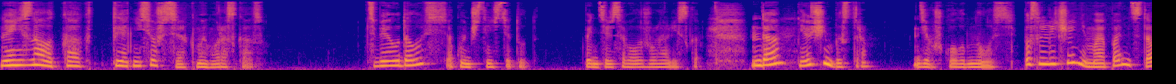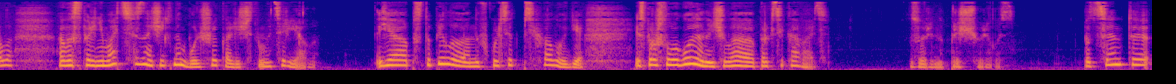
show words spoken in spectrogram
«Но я не знала, как ты отнесешься к моему рассказу». «Тебе удалось окончить институт?» — поинтересовалась журналистка. «Да, и очень быстро». Девушка улыбнулась. «После лечения моя память стала воспринимать значительно большее количество материала. Я поступила на факультет психологии и с прошлого года начала практиковать. Зорина прищурилась. «Пациенты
